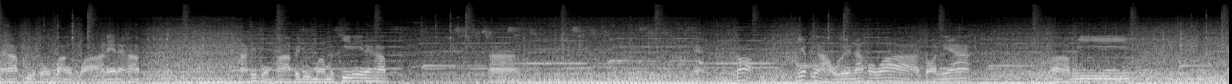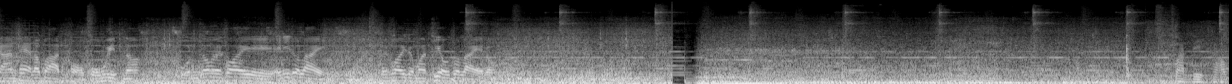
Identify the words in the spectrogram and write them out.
นะครับ อยู่ตรงฝั่งขวาเนี่ยนะครับที่ผมพาไปดูมาเมื่อกี้นี่นะครับอ่าเนี่ยก็เงียบเหงาเลยนะ เพราะว่าตอนนี้อ่ามีการแพร่ระบาดของโควิดเนาะคนก็ไม่ค่อยไอ้นี่เท่าไหร่ ไม่ค่อยจะมาเที่ยวเท่าไหร่เนาะ ดีครับ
